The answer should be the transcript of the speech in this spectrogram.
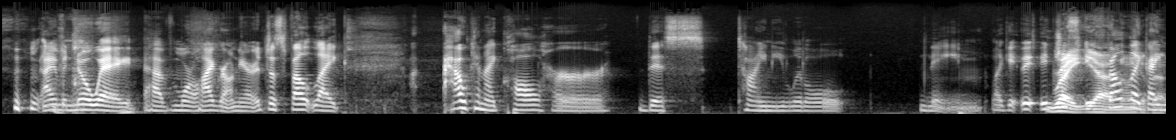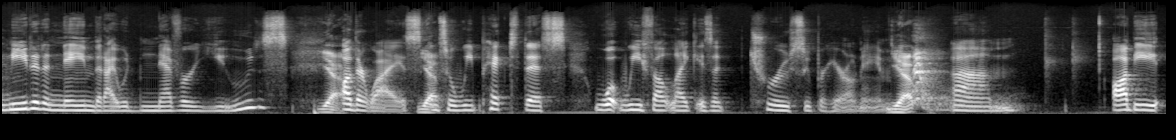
I am in no way have moral high ground here. It just felt like, how can I call her this tiny little name? Like it. It, it just, Right, It yeah, felt no, like get I needed a name that I would never use Yeah. otherwise. Yeah. And so we picked this, what we felt like is a true superhero name. Yep. Um Abby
